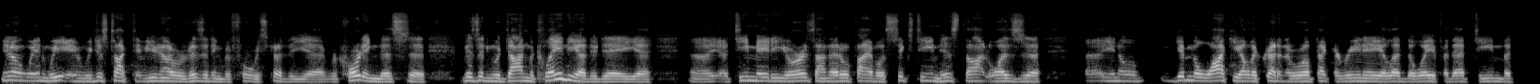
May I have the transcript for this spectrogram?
You know, when we and we just talked to you and I were visiting before we started the uh, recording this, uh, visiting with Don MacLean the other day, uh, uh a teammate of yours on that 0506 team. His thought was, uh, uh, you know, give Milwaukee all the credit in the world. Pekka Rinne led the way for that team, but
